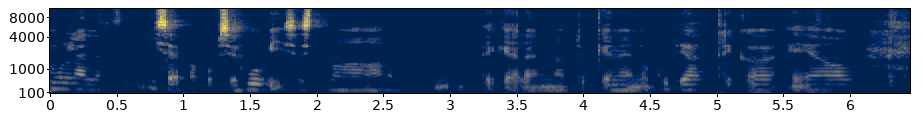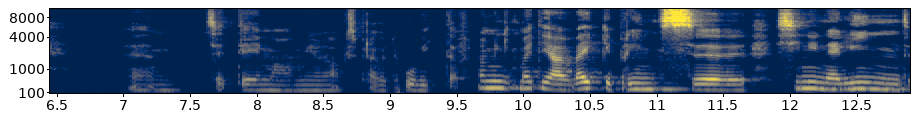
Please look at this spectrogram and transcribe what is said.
mulle nagu ise pakub see huvi, sest ma tegelen natukene nukuteatriga ja ähm, see teema on minu jaoks praegu huvitav. no mingid, ma ei tea, Väike prints, Sinine lind,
